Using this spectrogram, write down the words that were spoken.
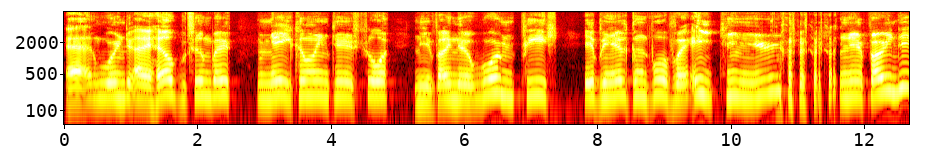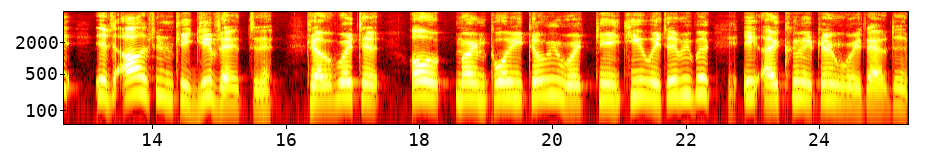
And when I help somebody, when they come into the store and they find their one piece they've been looking for for 18 years, and they find it, it's awesome to give that to them. So what the whole my employee told me was deal with everybody, I couldn't do without them.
